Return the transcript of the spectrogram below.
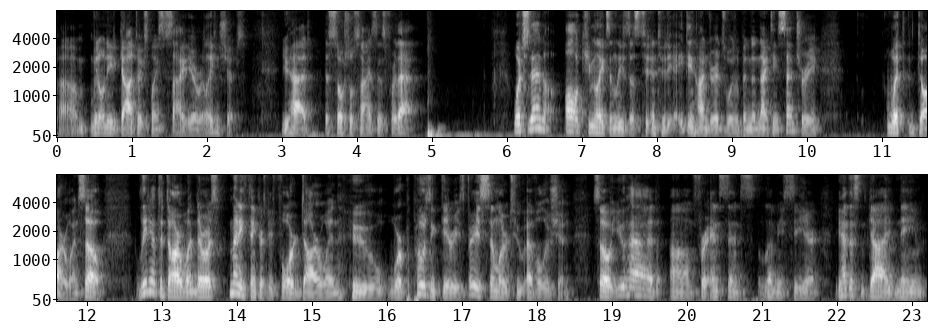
Um, we don't need God to explain society or relationships. You had the social sciences for that. Which then all accumulates and leads us to into the 1800s, which would have been the 19th century, with Darwin. So leading up to Darwin, there was many thinkers before Darwin who were proposing theories very similar to evolution. So you had, um, for instance, let me see here. You had this guy named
